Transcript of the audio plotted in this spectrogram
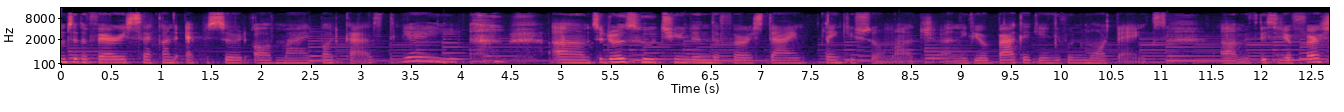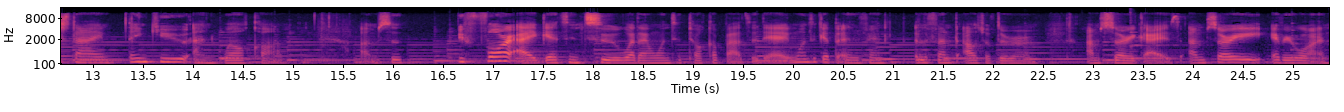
welcome to the very second episode of my podcast. Yay! um, to those who tuned in the first time, thank you so much. And if you're back again, even more thanks. Um, if this is your first time, thank you and welcome. Um, so, before I get into what I want to talk about today, I want to get the elephant elephant out of the room. I'm sorry, guys. I'm sorry, everyone,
